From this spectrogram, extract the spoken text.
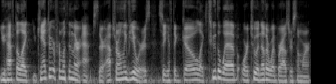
you have to like, you can't do it from within their apps. Their apps are only viewers, so you have to go like to the web or to another web browser somewhere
